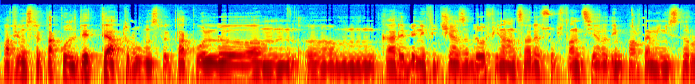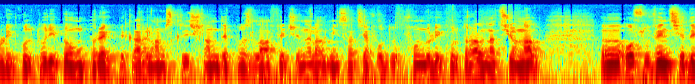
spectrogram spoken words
Va fi un spectacol de teatru, un spectacol um, um, care beneficiază de o finanțare substanțială din partea Ministerului Culturii pe un proiect pe care l-am scris și l-am depus la FCN, la Administrația Fondului Cultural Național, uh, o subvenție de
